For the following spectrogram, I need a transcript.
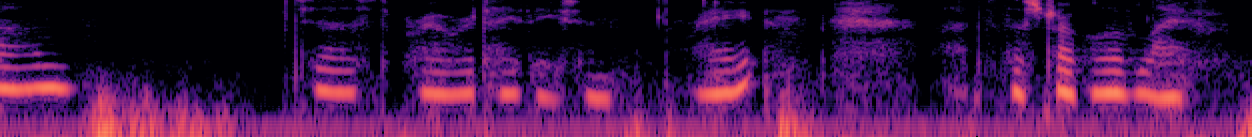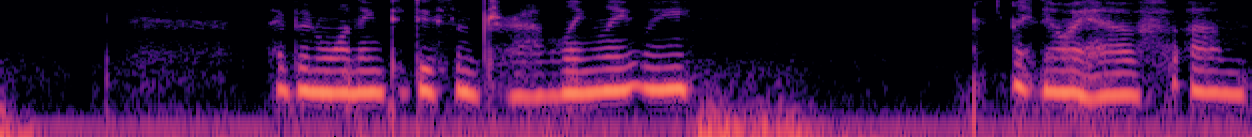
um, just prioritization, right? That's the struggle of life. I've been wanting to do some traveling lately. I know I have um,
